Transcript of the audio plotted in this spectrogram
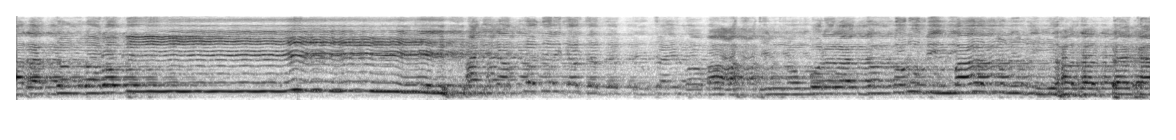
আর একজন দরদি। আমি আপনাদের কাছে দেখতে চাই, বাবা, তিন নম্বরের একজন দরুদি, মা তুমি দুই হাজার টাকা।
